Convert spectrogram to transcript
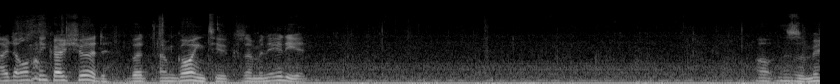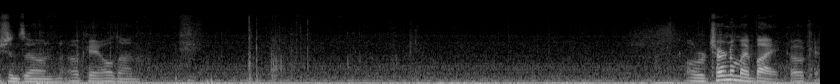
I don't think I should, but I'm going to because I'm an idiot. Oh, this is a mission zone. Okay, hold on. I'll return to my bike. Okay.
